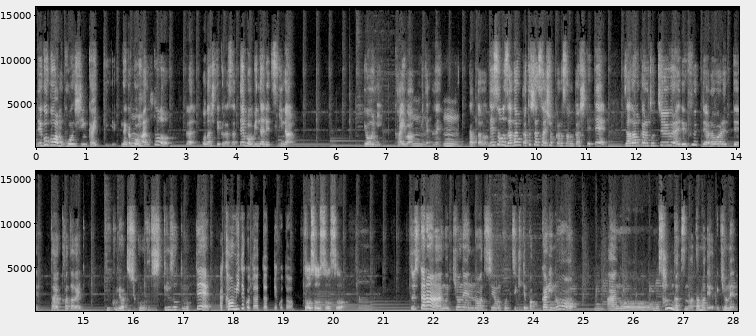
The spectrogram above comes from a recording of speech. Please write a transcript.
で午後はもう懇親会っていうなんかご飯とがを出してくださって、もうみんなで好きなように会話みたいなね、うん。だったの。でその座談会私は最初から参加してて座談会の途中ぐらいでふって現れてた方がいてよく見私この方知ってるぞと思って。あ顔見たことあったってこと？そうそうそうそう。うんそしたらあの去年の私がもうこっち来てばっかりのうん。あのーもう3月の頭だよね去年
